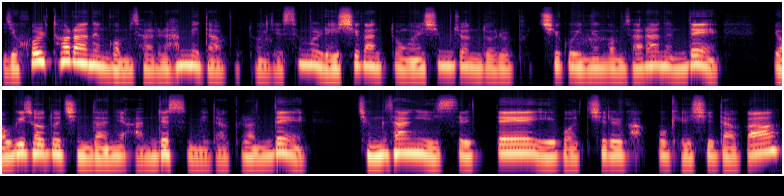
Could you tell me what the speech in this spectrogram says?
이제 홀터라는 검사를 합니다. 보통 이제 24시간 동안 심전도를 붙이고 있는 검사를 하는데 여기서도 진단이 안 됐습니다. 그런데 증상이 있을 때 이 워치를 갖고 계시다가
